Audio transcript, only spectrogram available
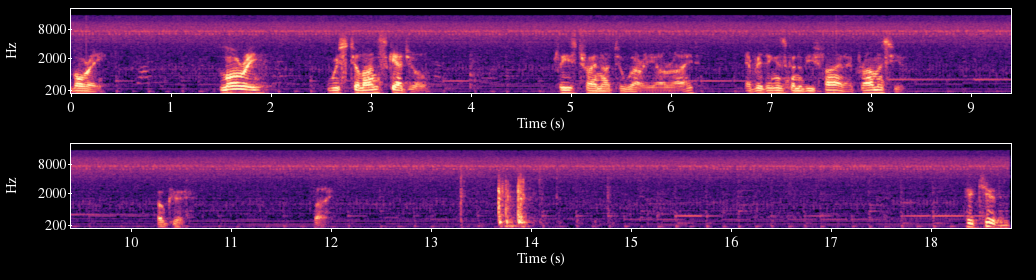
Lori. Lori, we're still on schedule. Please try not to worry, all right? Everything is going to be fine, I promise you. Okay. Bye. Hey, kid.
